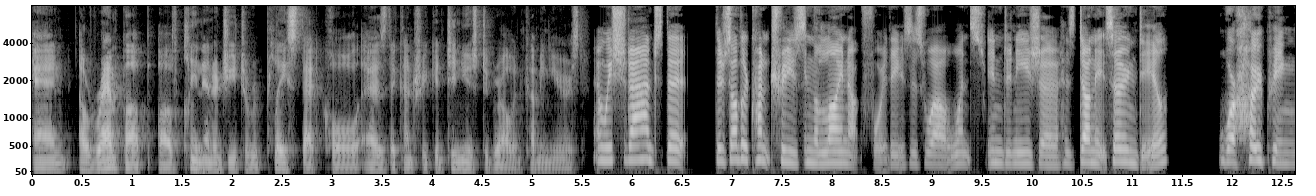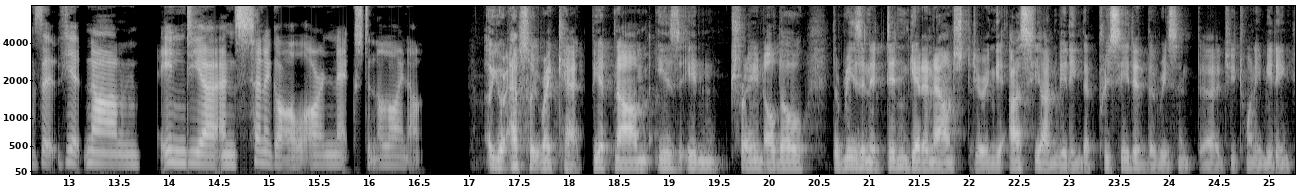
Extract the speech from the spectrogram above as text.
and a ramp up of clean energy to replace that coal as the country continues to grow in coming years. And we should add that there's other countries in the lineup for these as well. Once Indonesia has done its own deal, we're hoping that Vietnam, India, and Senegal are next in the lineup. Oh, you're absolutely right, Kat. Vietnam is in train, although the reason it didn't get announced during the ASEAN meeting that preceded the recent uh, G20 meeting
